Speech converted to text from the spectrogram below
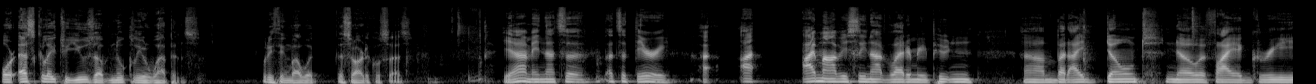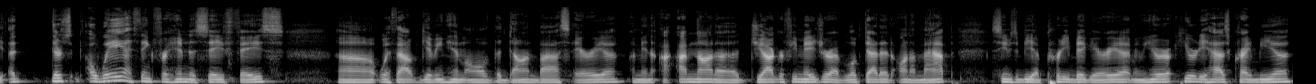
or escalate to use of nuclear weapons. What do you think about what this article says? Yeah, I mean that's a that's a theory. I, I I'm obviously not Vladimir Putin, um, but I don't know if I agree. Uh, there's a way I think for him to save face uh, without giving him all of the Donbass area. I mean, I, am not a geography major. I've looked at it on a map. Seems to be a pretty big area. I mean, he, he already has Crimea.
